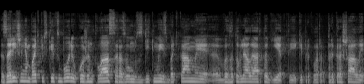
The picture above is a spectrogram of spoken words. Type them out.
За рішенням батьківських зборів, кожен клас разом з дітьми і з батьками виготовляли арт-об'єкти, які прикрашали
